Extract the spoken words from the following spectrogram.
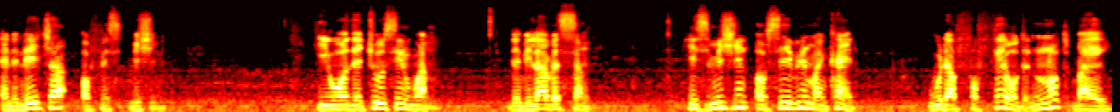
and the nature of his mission. He was the chosen one, the beloved Son. His mission of saving mankind would have fulfilled not by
